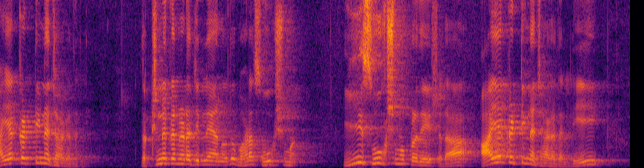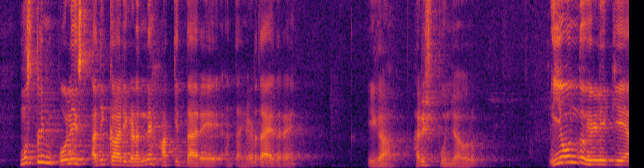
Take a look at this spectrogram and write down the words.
ಆಯಕಟ್ಟಿನ ಜಾಗದಲ್ಲಿ ದಕ್ಷಿಣ ಕನ್ನಡ ಜಿಲ್ಲೆ ಅನ್ನೋದು ಬಹಳ ಸೂಕ್ಷ್ಮ. ಈ ಸೂಕ್ಷ್ಮ ಪ್ರದೇಶದ ಆಯಕಟ್ಟಿನ ಜಾಗದಲ್ಲಿ ಮುಸ್ಲಿಂ ಪೊಲೀಸ್ ಅಧಿಕಾರಿಗಳನ್ನೇ ಹಾಕಿದ್ದಾರೆ ಅಂತ ಹೇಳ್ತಾ ಇದ್ದಾರೆ. ಈಗ ಹರೀಶ್ ಪೂಂಜಾ ಅವರು. ಈ ಒಂದು ಹೇಳಿಕೆಯ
